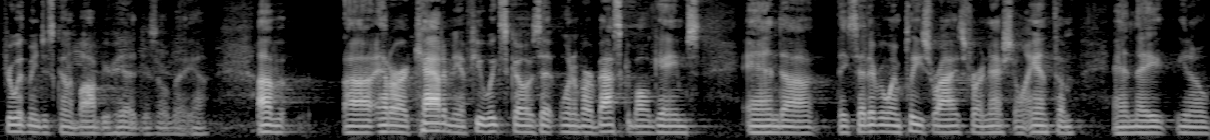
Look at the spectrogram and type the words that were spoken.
If you're with me, just kind of bob your head just a little bit, yeah. Um, uh, at our academy a few weeks ago, I was at one of our basketball games, and uh, they said, Everyone, please rise for our national anthem and they, you know,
